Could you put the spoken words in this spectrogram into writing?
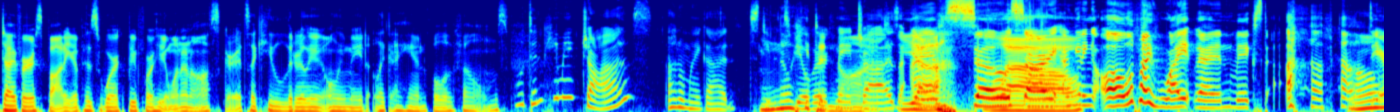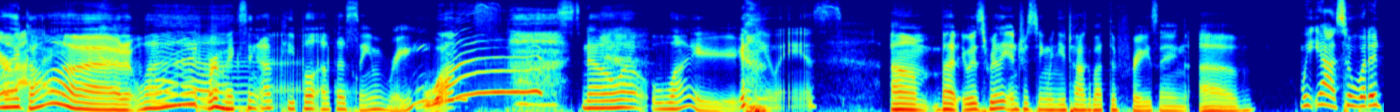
diverse body of his work before he won an Oscar. It's like he literally only made like a handful of films. Well, didn't he make Jaws? Oh no, my God! Steven No, he Spielberg did made not. Jaws. I am so Wow. sorry. I'm getting all of my white men mixed up. How oh dare my I? god! What? We're mixing up people of the same race. What? No way. Anyways, Um, but it was really interesting when you talk about the phrasing of wait, yeah. So what did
